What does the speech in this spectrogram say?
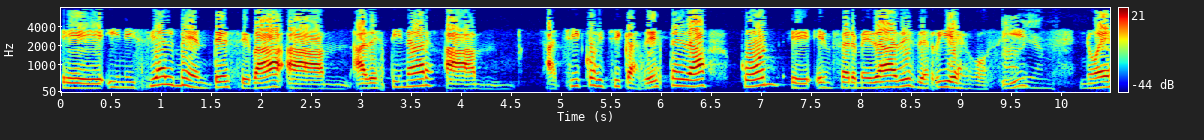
eh, inicialmente se va a, a destinar a, a, chicos y chicas de esta edad con eh, enfermedades de riesgo, ¿sí? Ah, no es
